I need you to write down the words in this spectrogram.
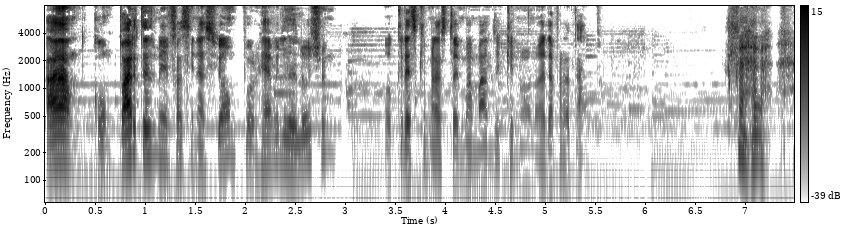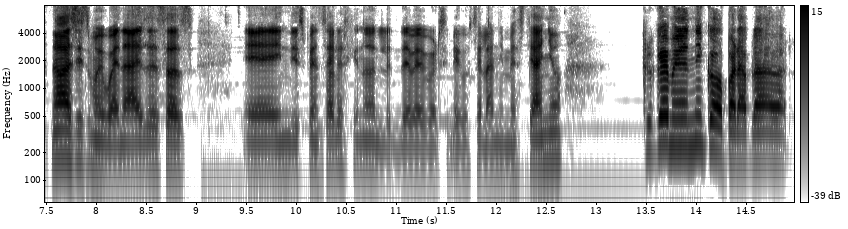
Adam, ¿compartes mi fascinación por Heavenly Delusion o crees que me la estoy mamando y que no, no era para tanto? no, sí es muy buena, es de esas eh, indispensables que uno debe ver si le gusta el anime este año. Creo que mi único, para hablar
